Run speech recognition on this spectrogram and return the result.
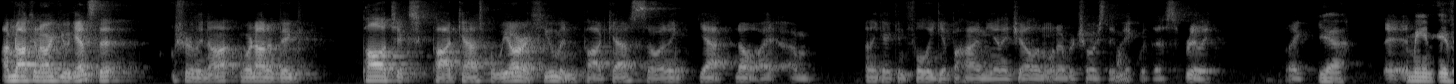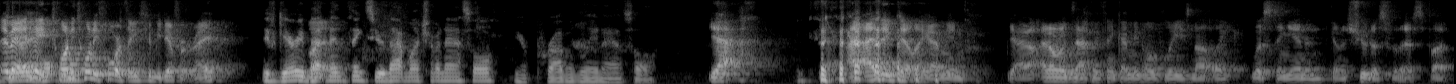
I'm not going to argue against it. Surely not. We're not a big politics podcast, but we are a human podcast. So I think, yeah, no, I, um, I think I can fully get behind the NHL and whatever choice they make with this. Really, like, Yeah. it, I mean, if I mean, Gary hey, 2024 things can be different, right? if Gary but- Bettman thinks you're that much of an asshole, you're probably an asshole. Yeah, I, I think that, like, I mean, yeah, I don't exactly think. I mean, hopefully he's not like listening in and going to shoot us for this, but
